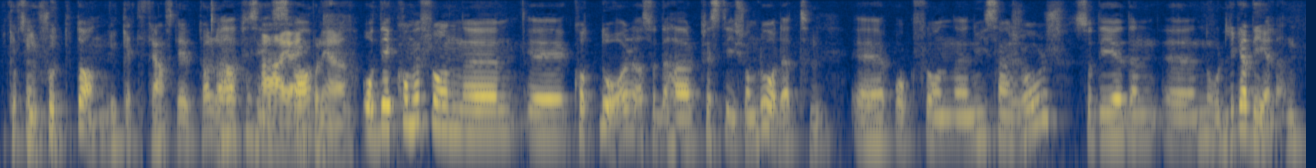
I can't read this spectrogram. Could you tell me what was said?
Vilket fint. 2017. Vilket franska uttal då. Ja, precis. Ah, jag är Ja. imponerad. Och det kommer från eh, eh, Côte d'Or, alltså det här prestigeområdet. Mm. Eh, och från eh, Nuit Saint-Georges, så det är den eh, nordliga delen.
